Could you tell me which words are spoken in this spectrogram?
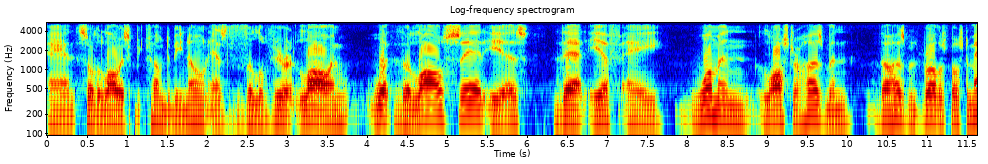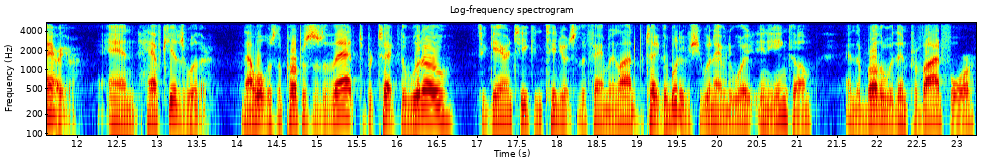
and so the law has become to be known as the Levirate law. And what the law said is that if a woman lost her husband, the husband's brother was supposed to marry her and have kids with her. Now, what was the purposes of that? To protect the widow, to guarantee continuance of the family line, to protect the widow because she wouldn't have any way, any income, and the brother would then provide for her,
